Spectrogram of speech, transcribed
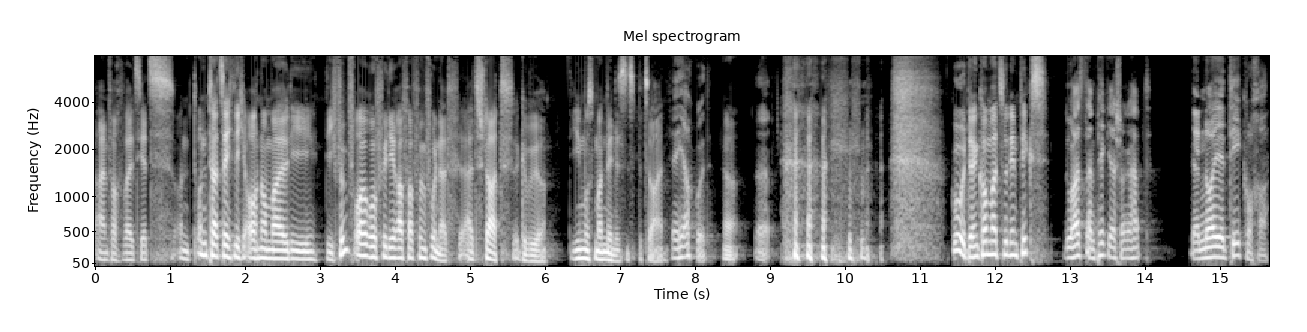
Einfach weil es jetzt und, und tatsächlich auch nochmal die, die 5 Euro für die Rafa 500 als Startgebühr. Die muss man mindestens bezahlen. Finde ich auch gut. Ja. Ja. Gut, dann kommen wir zu den Picks. Du hast deinen Pick ja schon gehabt. Der neue Teekocher.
